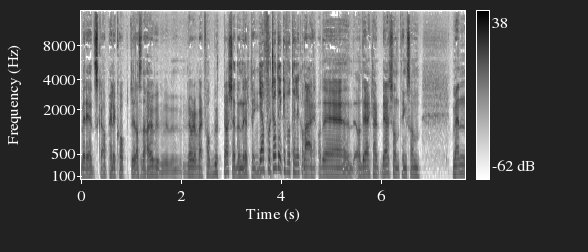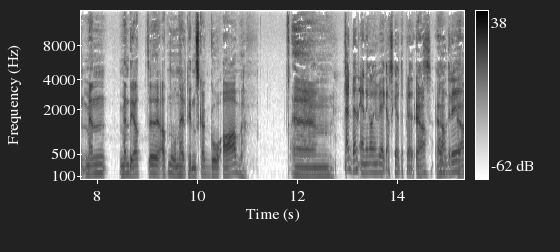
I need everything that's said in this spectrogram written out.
beredskap, helikopter. altså Det har jo i hvert fall burde ha skjedd en del ting. De har fortsatt ikke fått helikopter. Nei, og det, og det er klart, det er sånne ting som Men, men, men det at, eh, at noen hele tiden skal gå av um, Det er den ene gangen VG har skrevet det på ja, lederplass. ja, Aldri ja,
